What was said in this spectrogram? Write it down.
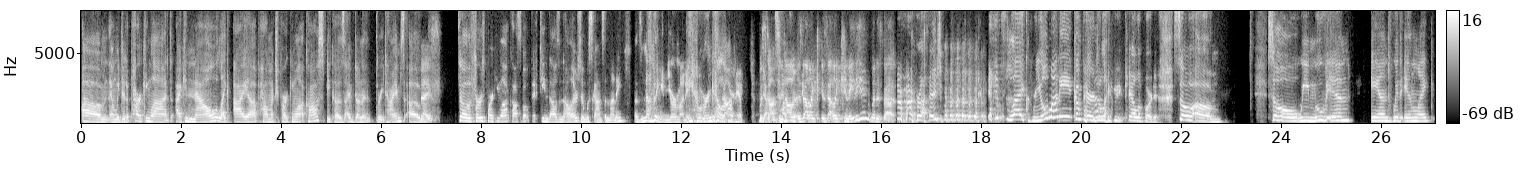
Um, and we did a parking lot. I can now like eye up how much a parking lot costs because I've done it three times. Um, nice. So the first parking lot cost about fifteen thousand dollars in Wisconsin money. That's nothing in your money over in California, Wisconsin Yeah. dollar. Is that like is that like Canadian? What is that? right? it's like real money compared to like California. So um so we move in and within like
